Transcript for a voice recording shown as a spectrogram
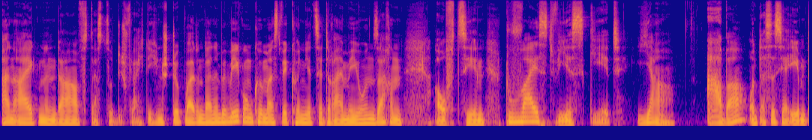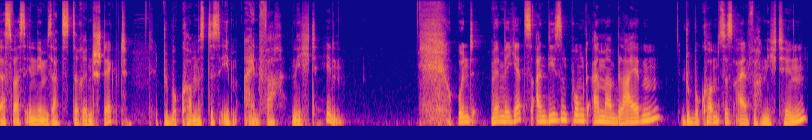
aneignen darfst, dass du dich vielleicht dich ein Stück weit um deine Bewegung kümmerst. Wir können jetzt ja drei Millionen Sachen aufzählen. Du weißt, wie es geht. Ja. Aber, und das ist ja eben das, was in dem Satz drin steckt, du bekommst es eben einfach nicht hin. Und wenn wir jetzt an diesem Punkt einmal bleiben, du bekommst es einfach nicht hin,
